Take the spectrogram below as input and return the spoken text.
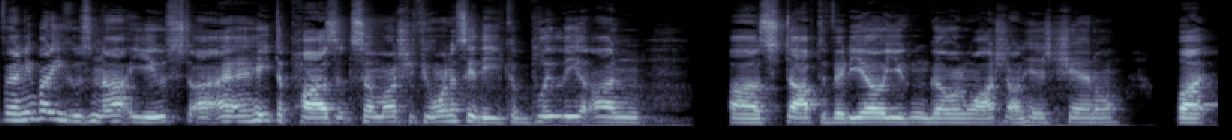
for anybody who's not used, I, I hate to pause it so much. If you want to see the completely unstopped uh, video, you can go and watch it on his channel. But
